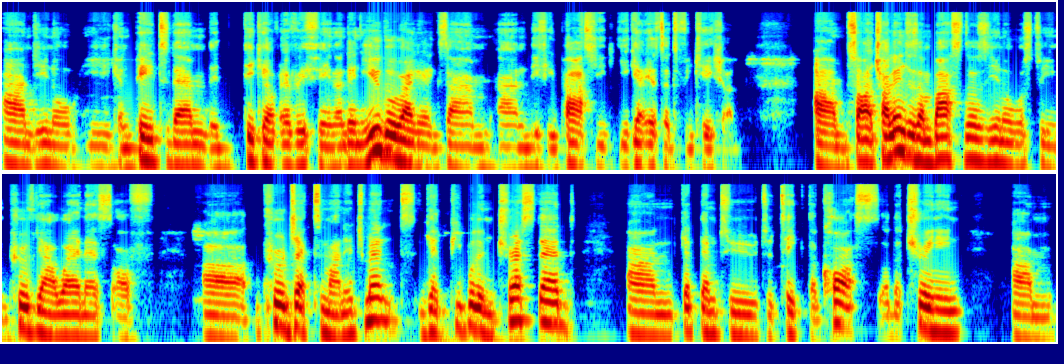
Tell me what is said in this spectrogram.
and you know you can pay to them. They take care of everything, and then you go write your exam, and if you pass, you, you get your certification. Um, so our challenge as ambassadors, you know, was to improve their awareness of uh, project management, get people interested, and get them to to take the course or the training um,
